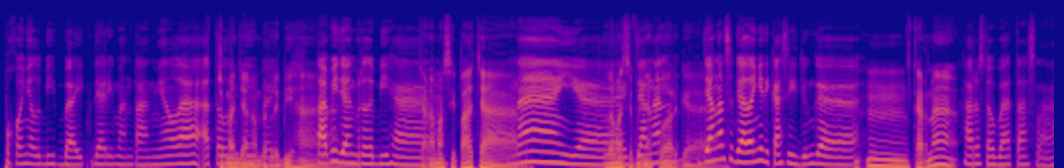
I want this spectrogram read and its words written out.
pokoknya lebih baik dari mantannya lah atau Cuman lebih jangan baik. berlebihan. Tapi jangan berlebihan. Karena masih pacar. Nah, iya. Lo masih punya jangan, keluarga. Jangan segalanya dikasih juga. Mm, karena Harus tahu batas lah.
